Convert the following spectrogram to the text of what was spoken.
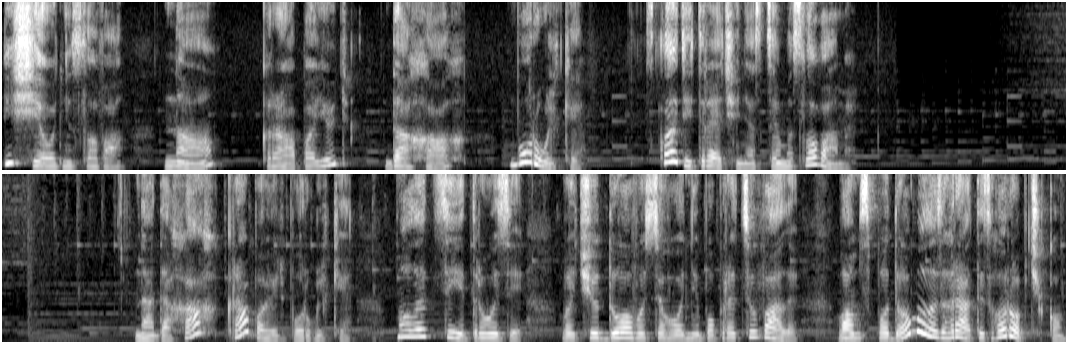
І ще одні слова на крапають дахах бурульки. Складіть речення з цими словами. На дахах крапають бурульки. Молодці, друзі! Ви чудово сьогодні попрацювали. Вам сподобалось грати з горобчиком?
